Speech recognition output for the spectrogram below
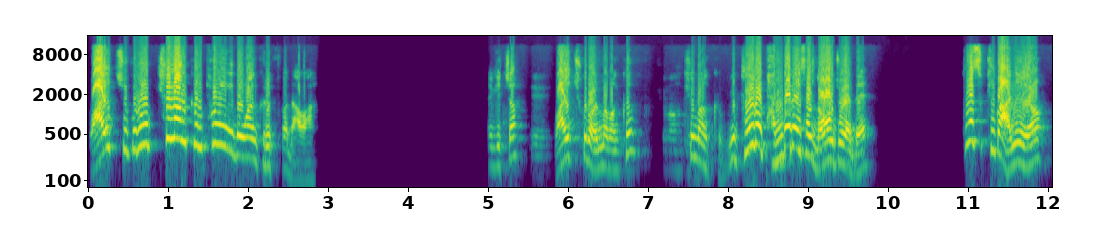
y축으로 q만큼 평행 이동한 그래프가 나와. 알겠죠? 예. y축으로 얼마만큼? 그만큼. q만큼. 이 부호를 반대로 해서 넣어줘야 돼. 플러스 q가 아니에요.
